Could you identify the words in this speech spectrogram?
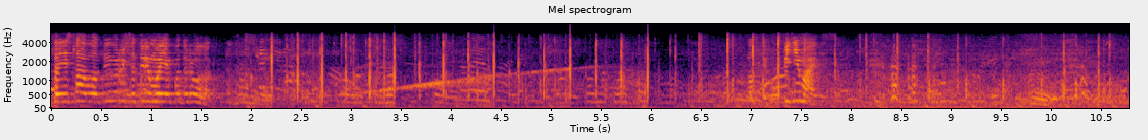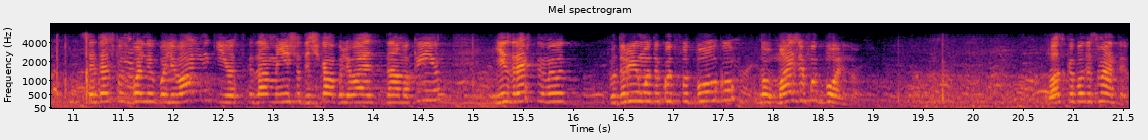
Станіслав Володимирович отримує подарунок. Будь ласка, Піднімайтеся. Це теж футбольний вболівальник, і ось сказав мені, що дочка вболіває з Динамо Київ. І зрештою ми подаруємо таку футболку, ну майже футбольну. Будь ласка, аплодисменти.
